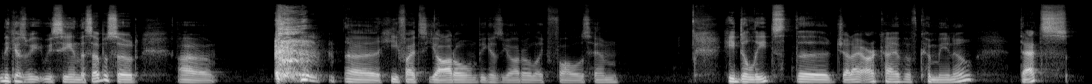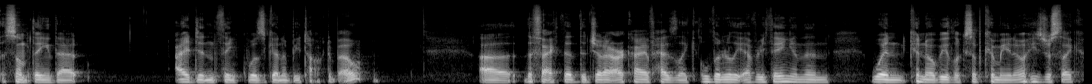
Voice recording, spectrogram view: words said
because we we see in this episode, uh, uh, he fights Yaddle because Yaddle like follows him. He deletes the Jedi archive of Camino. That's something that I didn't think was going to be talked about uh, the fact that the Jedi Archive has like literally everything, and then when Kenobi looks up Camino, he's just like,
